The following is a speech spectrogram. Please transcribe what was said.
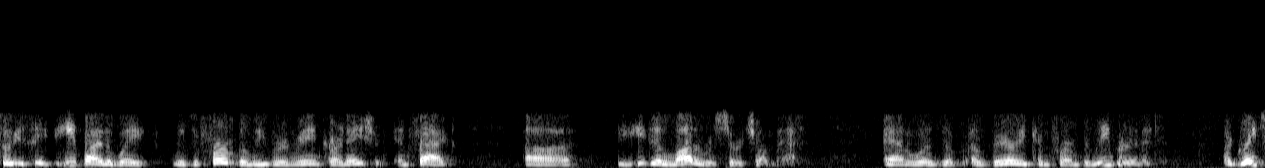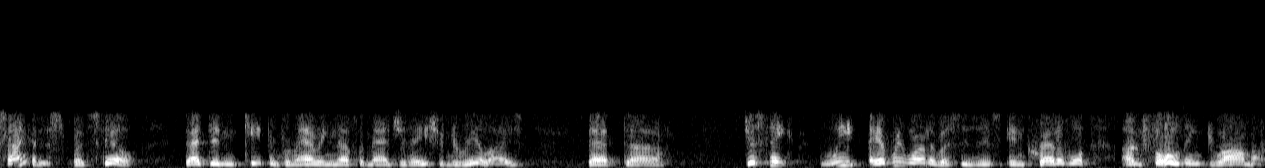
So you see, he, by the way, was a firm believer in reincarnation. In fact, uh, he, he did a lot of research on that and was a, a very confirmed believer in it. A great scientist, but still, that didn't keep him from having enough imagination to realize that. Uh, just think, we every one of us is this incredible unfolding drama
